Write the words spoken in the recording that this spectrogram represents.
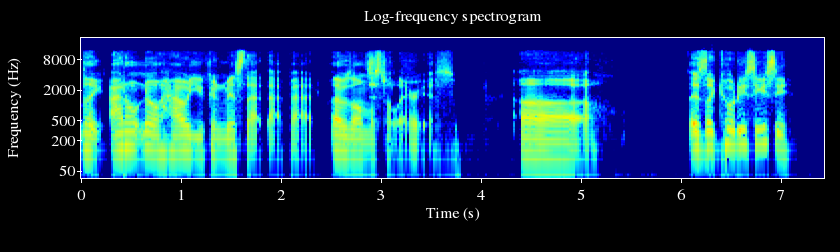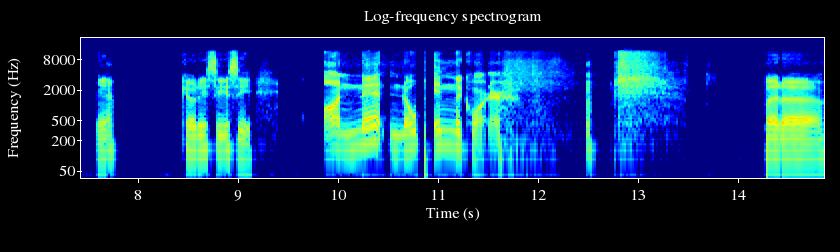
like I don't know how you can miss that that bad. That was almost hilarious. Uh, it's like Cody Ceci. Yeah, Cody Ceci on net. Nope, in the corner. but uh,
